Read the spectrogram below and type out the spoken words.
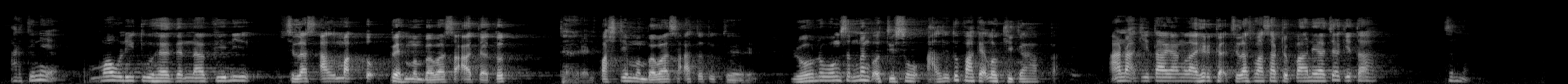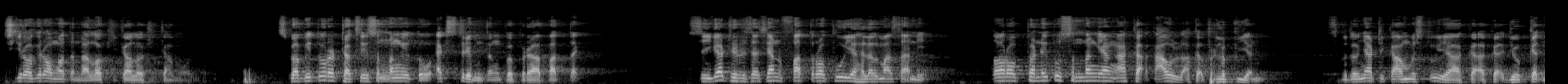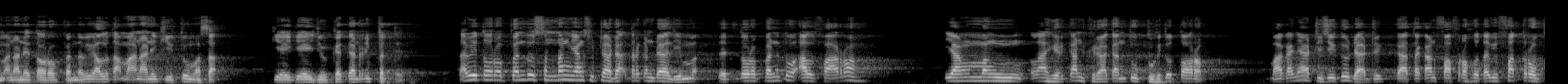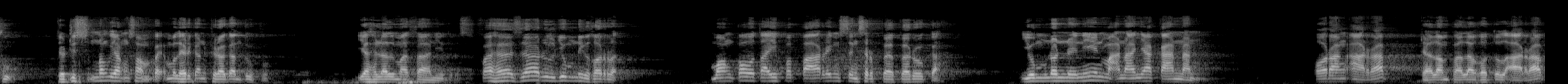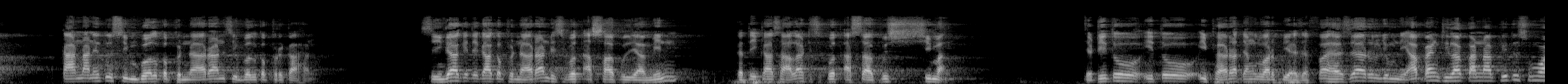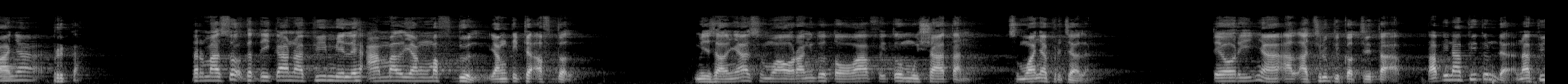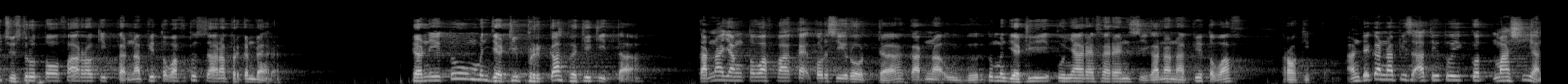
Artinya maulidu hadan Nabi ini jelas al maktub beh membawa saadatut daren. Pasti membawa saadatut daren. Lho ono wong seneng kok disoal itu pakai logika apa? Anak kita yang lahir gak jelas masa depannya aja kita seneng. Kira-kira ngoten logika-logika mulai. Sebab itu redaksi seneng itu ekstrim tentang beberapa teks. Sehingga diredaksikan fatrobu ya halal masani. Toroban itu seneng yang agak kaul, agak berlebihan. Sebetulnya di kamus itu ya agak-agak joget maknanya toroban. Tapi kalau tak maknanya gitu, masa kiai-kiai joget kan ribet. Ya. Tapi toroban itu seneng yang sudah tidak terkendali. Jadi toroban itu al yang melahirkan gerakan tubuh itu torob. Makanya di situ tidak dikatakan fafrohu tapi fatrobu. Jadi senang yang sampai melahirkan gerakan tubuh. Ya halal mathani terus. Fahazarul yumni gharrat. Mongkau tai peparing sing serba barokah. Yumnun ini maknanya kanan. Orang Arab dalam balaghatul Arab, kanan itu simbol kebenaran, simbol keberkahan. Sehingga ketika kebenaran disebut ashabul yamin, ketika salah disebut ashabus shimal. Jadi itu itu ibarat yang luar biasa. Fahazarul yumni. Apa yang dilakukan Nabi itu semuanya berkah. Termasuk ketika Nabi milih amal yang mafdul, yang tidak afdol. Misalnya semua orang itu tawaf itu musyatan, semuanya berjalan. Teorinya al ajrub bi qadri ta'ab. Tapi Nabi itu enggak. Nabi justru tofa rokiban. Nabi tawaf itu secara berkendara. Dan itu menjadi berkah bagi kita karena yang tawaf pakai kursi roda karena udur itu menjadi punya referensi karena Nabi tawaf rokib. Andai kan Nabi saat itu ikut masyian,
